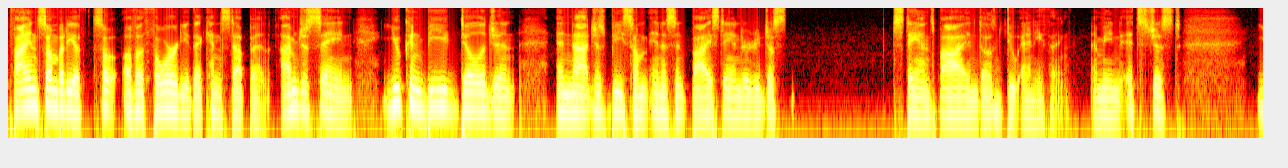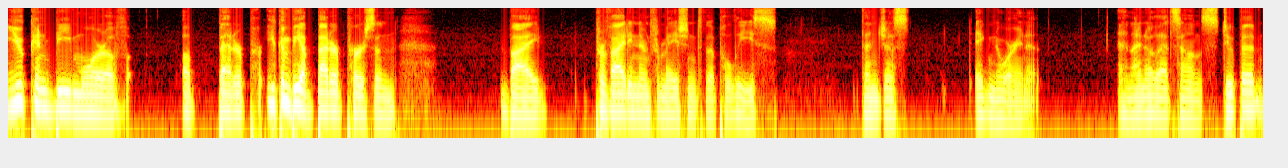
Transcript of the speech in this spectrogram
find somebody of, authority that can step in. I'm just saying you can be diligent and not just be some innocent bystander who just stands by and doesn't do anything. I mean, it's just you can be more of a better you can be a better person by providing information to the police than just ignoring it. And I know that sounds stupid,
